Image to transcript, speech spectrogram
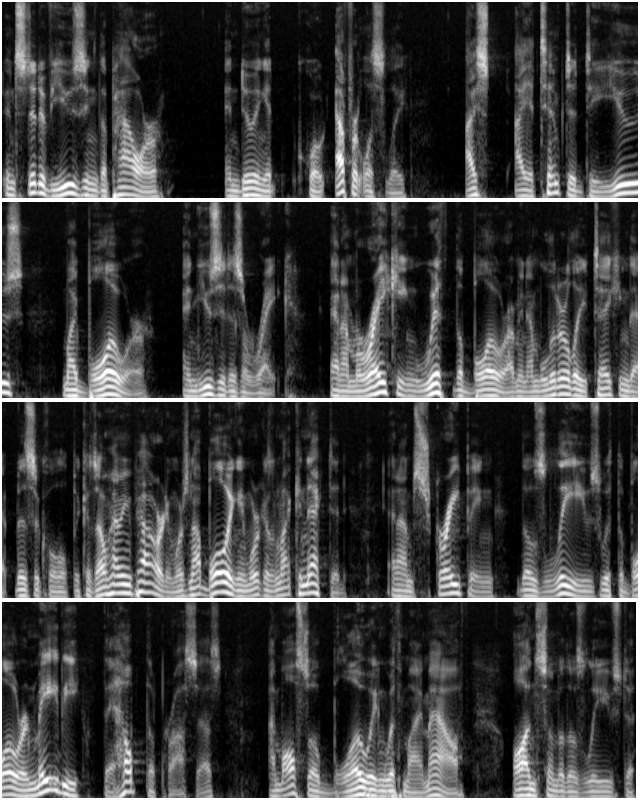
instead of using the power and doing it quote effortlessly, I I attempted to use my blower and use it as a rake. And I'm raking with the blower. I mean, I'm literally taking that physical because I don't have any power anymore. It's not blowing anymore because I'm not connected and I'm scraping those leaves with the blower. And maybe to help the process, I'm also blowing with my mouth on some of those leaves to,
